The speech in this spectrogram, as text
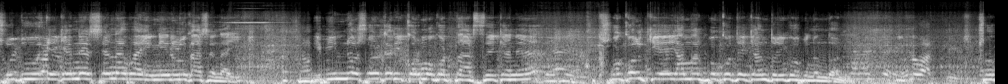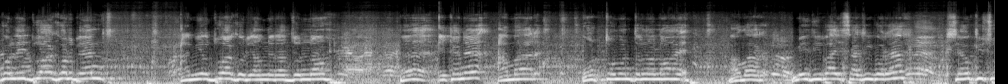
শুধু এখানে সেনাবাহিনীর লোক আসে নাই। বিভিন্ন সরকারি কর্মকর্তা আসছে এখানে। সকলকে আমার পক্ষ থেকে আন্তরিক অভিনন্দন। সকলেই দোয়া করবেন। আমিও দোয়া করি আপনার জন্য। হ্যাঁ এখানে আমার অর্থ মন্ত্রণালয় আমার মেধি ভাই চাকরি করে সেও কিছু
